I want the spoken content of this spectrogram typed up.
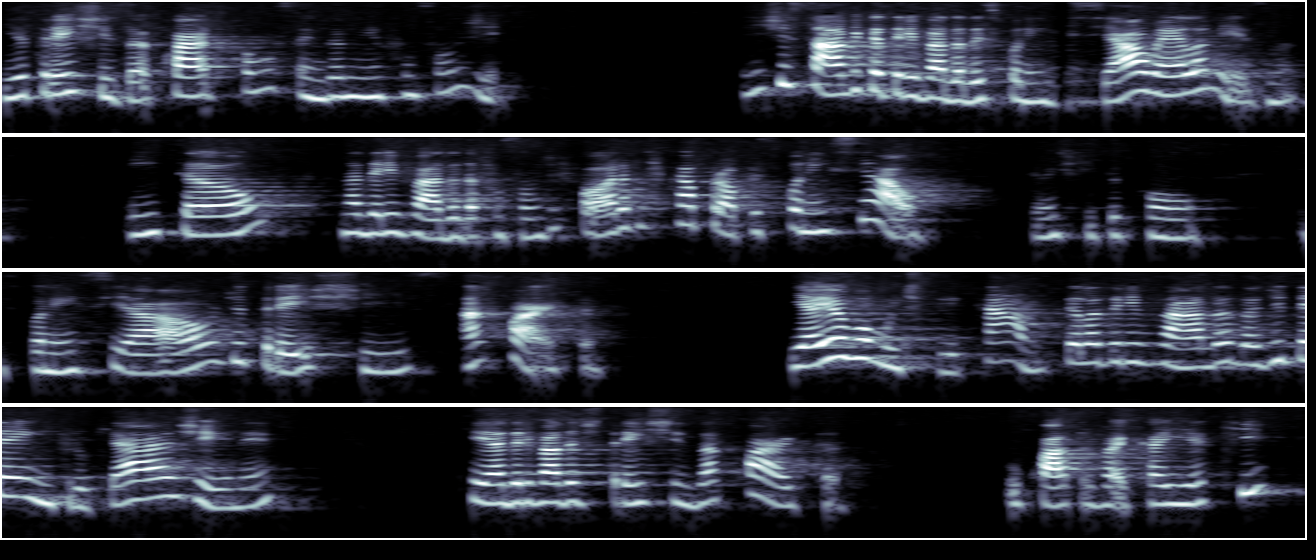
e o 3x à quarta como sendo a minha função g. A gente sabe que a derivada da exponencial é ela mesma. Então, na derivada da função de fora, vai ficar a própria exponencial. Então, a gente fica com exponencial de 3x à quarta. E aí eu vou multiplicar pela derivada da de dentro, que é a g, né? Que é a derivada de 3x à quarta. O 4 vai cair aqui,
